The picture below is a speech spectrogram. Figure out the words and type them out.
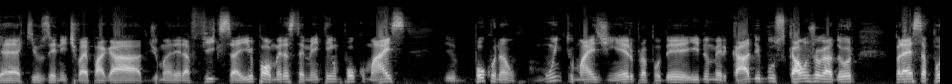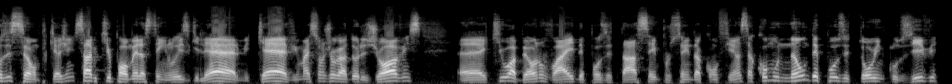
é, que o Zenit vai pagar de maneira fixa, aí o Palmeiras também tem um pouco mais pouco não, muito mais dinheiro para poder ir no mercado e buscar um jogador para essa posição, porque a gente sabe que o Palmeiras tem Luiz Guilherme, Kevin, mas são jogadores jovens é, que o Abel não vai depositar 100% da confiança, como não depositou, inclusive,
